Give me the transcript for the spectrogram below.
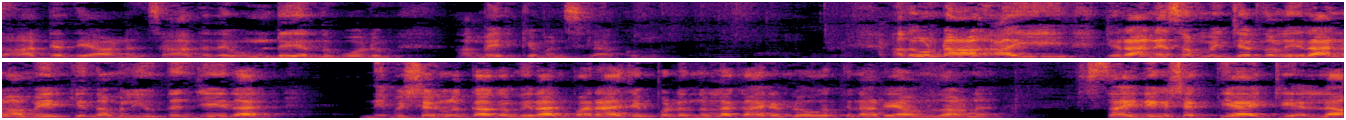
സാധ്യതയാണ് സാധ്യത ഉണ്ട് എന്ന് പോലും അമേരിക്ക മനസ്സിലാക്കുന്നു. അതുകൊണ്ട് ഈ ഇറാനെ സംബന്ധിച്ചിടത്തോളം ഇറാനും അമേരിക്കയും തമ്മിൽ യുദ്ധം ചെയ്താൽ നിമിഷങ്ങൾക്കകം ഇറാൻ പരാജയപ്പെടുന്നുള്ള കാര്യം ലോകത്തിന് അറിയാവുന്നതാണ്. സൈനിക ശക്തിയായിട്ട് എല്ലാ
